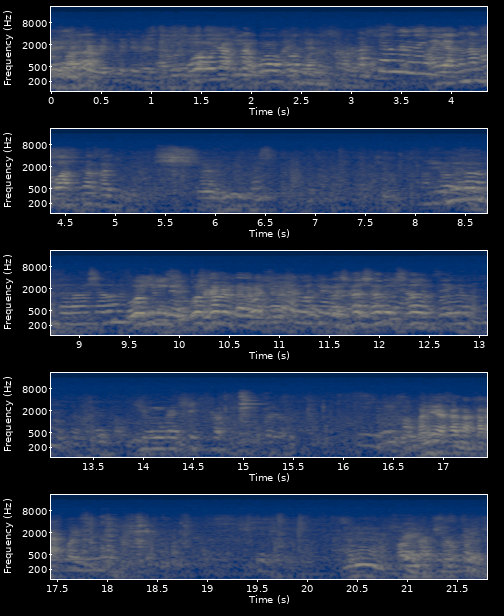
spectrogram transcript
Ей, өтіп өте бер. Ayağından basına kaçıyor. Çıkar bir tane kaçırma. Çıkar çıkar bir çıkar. Maniye kadar karak koymuş. Hmm, sonunda çürük koymuş.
